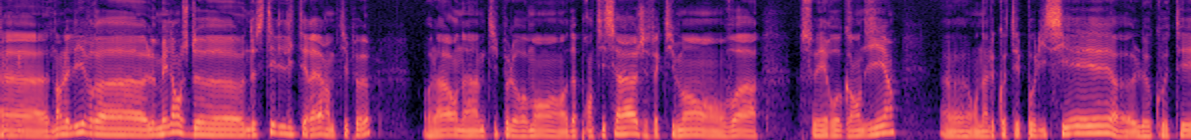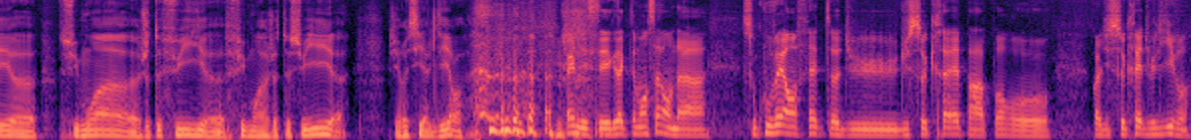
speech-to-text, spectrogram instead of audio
Euh, dans le livre, euh, le mélange de, de style littéraire un petit peu. Voilà, on a un petit peu le roman d'apprentissage. Effectivement, on voit ce héros grandir. Euh, on a le côté policier, euh, le côté euh, suis-moi, je te fuis, fuis-moi, je te suis. J'ai réussi à le dire. Oui, mais c'est exactement ça. On a sous couvert en fait du, du secret par rapport au quoi, du secret du livre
